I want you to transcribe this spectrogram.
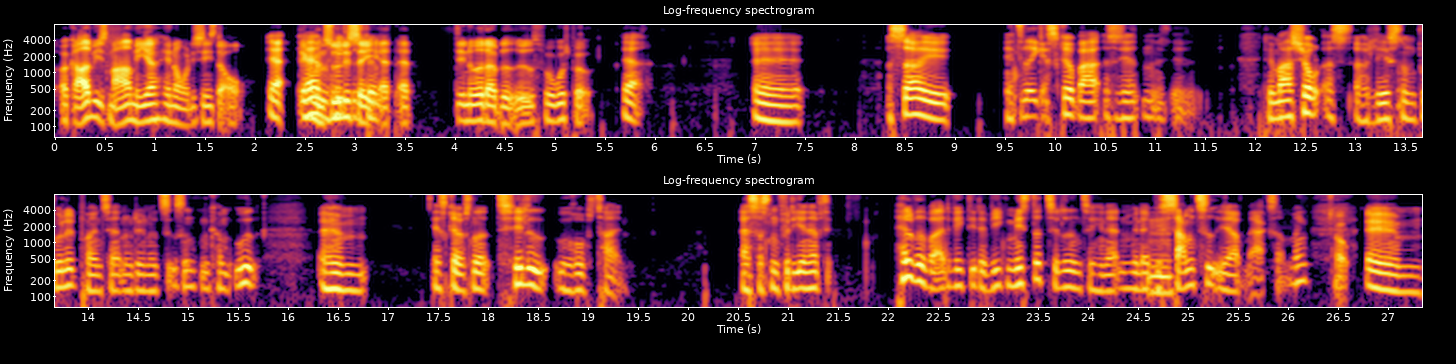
og gradvist meget mere hen over de seneste år. Ja, Det kan jamen, man tydeligt se, at, at det er noget, der er blevet øget fokus på. Ja. Øh, og så, øh, jeg ved ikke, jeg skrev bare, altså, jeg, øh, det er meget sjovt at, at læse nogle bullet points her nu, det er noget tid siden, den kom ud. Øhm, jeg skrev sådan noget, tillid, udråbstegn. Altså sådan, fordi jeg tænkt, helvede, er det vigtigt, at vi ikke mister tilliden til hinanden, men at mm. vi samtidig er opmærksomme, ikke? Jo. Øhm,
